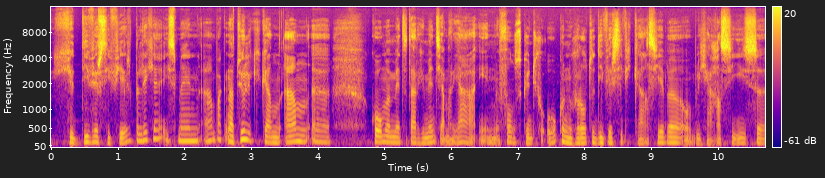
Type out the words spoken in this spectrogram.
gediversifieerd beleggen, is mijn aanpak. Natuurlijk, je kan aankomen met het argument, ja, maar ja, in een fonds kun je ook een grote diversificatie hebben, obligaties, uh,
